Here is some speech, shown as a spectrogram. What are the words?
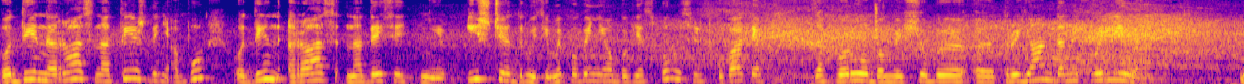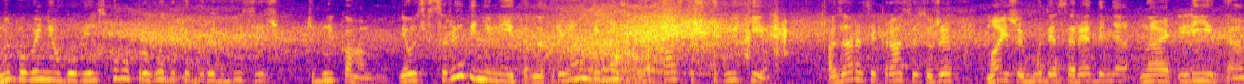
один раз на тиждень або один раз на 10 днів. І ще, друзі, ми повинні обов'язково слідкувати за хворобами, щоб е, троянда не хворіла. Ми повинні обов'язково проводити боротьбу зі шкідниками. І ось всередині літа на троянди можуть напасти шкідники. А зараз якраз ось уже майже буде середина на літа.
